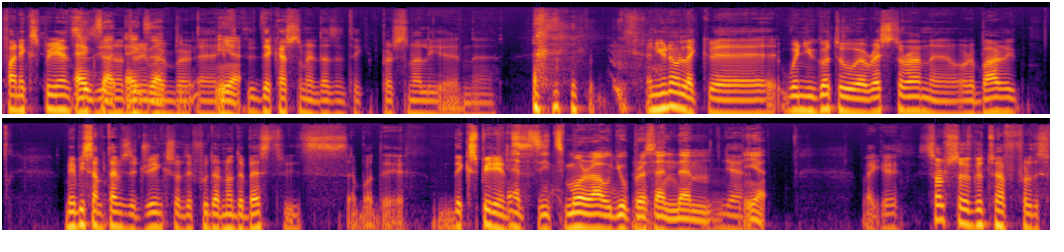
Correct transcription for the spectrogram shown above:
fun experiences, Exact- you know, to exactly. remember. Uh, Yeah. if the customer doesn't take it personally, and uh, and you know, like uh, when you go to a restaurant uh, or a bar, maybe sometimes the drinks or the food are not the best. It's about the the experience. it's it's more how you present them Yeah. yeah like uh, it's also good to have for this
